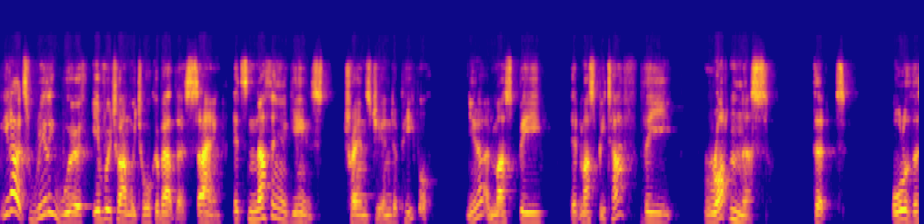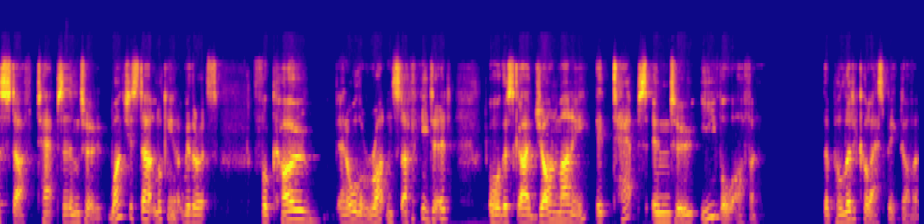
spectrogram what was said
You know, it's really worth every time we talk about this saying it's nothing against transgender people. You know, it must be it must be tough. The rottenness that all of this stuff taps into. Once you start looking at it, whether it's Foucault and all the rotten stuff he did, or this guy, John Money, it taps into evil often, the political aspect of it.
